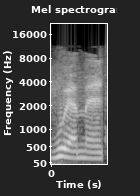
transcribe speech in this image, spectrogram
women.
